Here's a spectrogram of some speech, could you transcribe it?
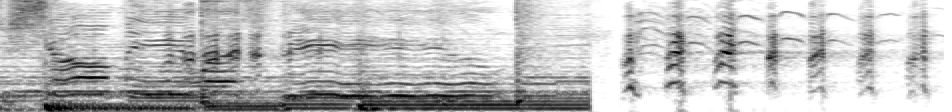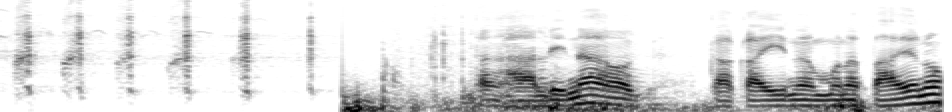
to show me what's real. Tanghali na. Wag- Kakainan muna tayo no.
